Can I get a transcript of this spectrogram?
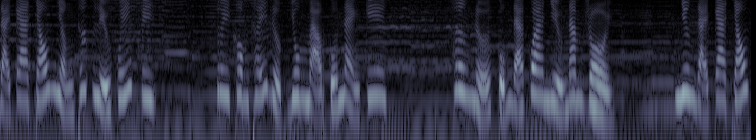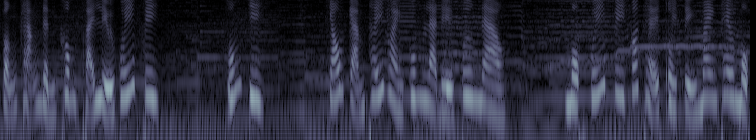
Đại ca cháu nhận thức liễu quý phi. Tuy không thấy được dung mạo của nàng kia, Hơn nữa cũng đã qua nhiều năm rồi. Nhưng đại ca cháu vẫn khẳng định không phải liễu quý phi. Huống chi, Cháu cảm thấy hoàng cung là địa phương nào? Một quý phi có thể tùy tiện mang theo một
